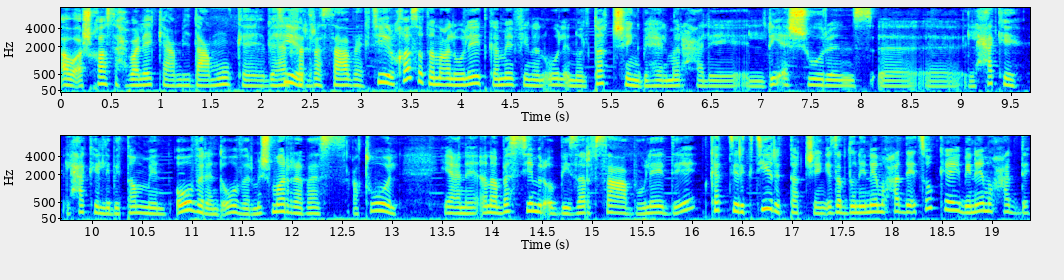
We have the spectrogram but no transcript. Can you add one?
أو أشخاص حواليك عم يدعموك بهالفترة الصعبة. كثير وخاصة مع الولاد كمان فينا نقول إنه الـ touching بهاي المرحله الـ reassurance الحكي الحكي اللي بيطمن over and over مش مرة بس على طول. يعني أنا بس يمرقوا بظرف صعب ولادي بكتر كتير الـ touching إذا بدهم يناموا حدا it's okay بيناموا حدا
